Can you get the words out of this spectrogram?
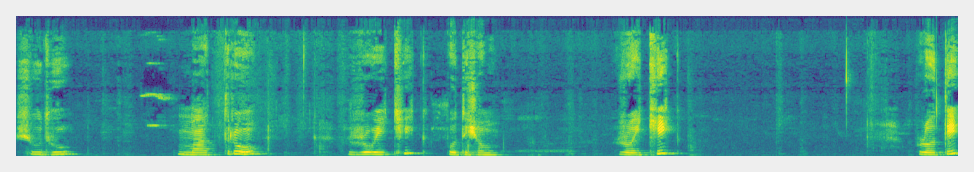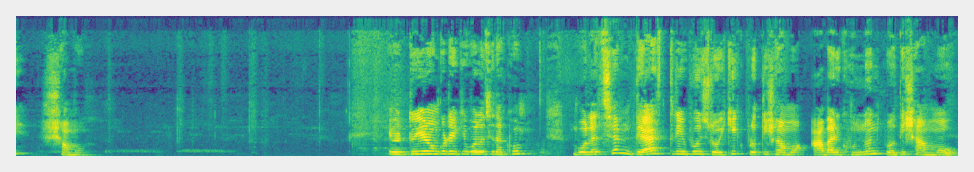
শুধু মাত্র রৈখিক প্রতিসম। রৈখিক প্রতিসম। এবার দুইয়ের অঙ্কটা কি বলেছে দেখো? বলেছেন ড্যাশ ত্রিভুজ রৈখিক প্রতিসম, আবার ঘূর্ণন প্রতিসাম্য।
